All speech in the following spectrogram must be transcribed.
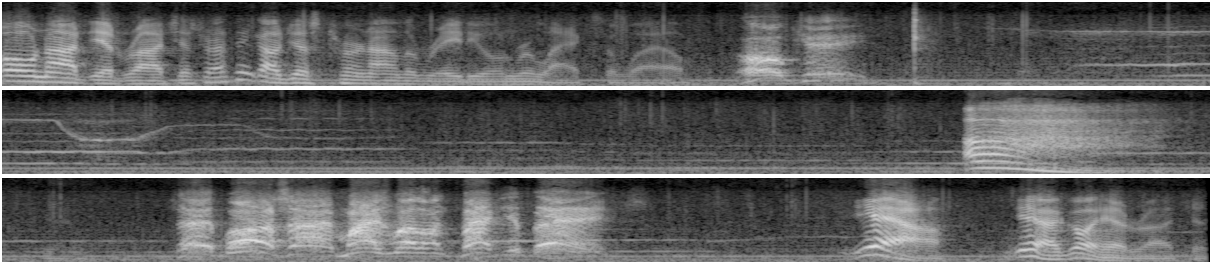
Oh, not yet, Rochester. I think I'll just turn on the radio and relax a while. Okay. Ah. Say, boss, I might as well unpack your bags. Yeah. Yeah, go ahead, Rochester.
